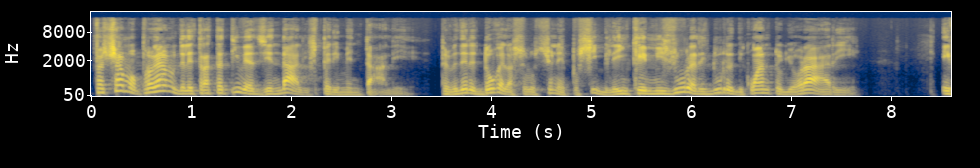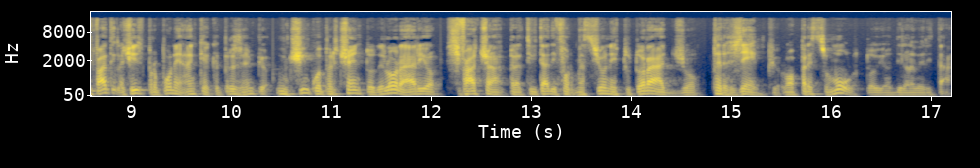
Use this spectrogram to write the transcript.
facciamo, proviamo delle trattative aziendali sperimentali per vedere dove la soluzione è possibile, in che misura ridurre di quanto gli orari e infatti la CIS propone anche che per esempio un 5% dell'orario si faccia per attività di formazione e tutoraggio, per esempio, lo apprezzo molto io a dire la verità,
